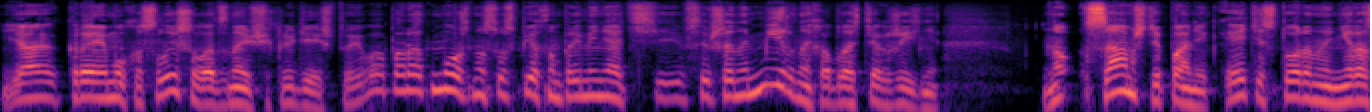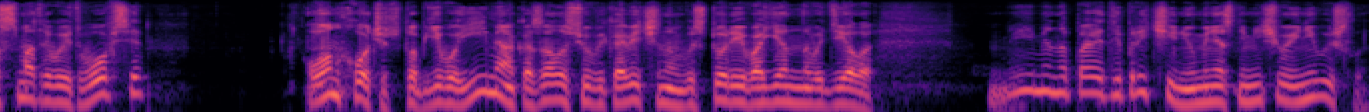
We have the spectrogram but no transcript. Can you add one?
Я краем уха слышал от знающих людей, что его аппарат можно с успехом применять в совершенно мирных областях жизни. Но сам Штепаник эти стороны не рассматривает вовсе — он хочет, чтобы его имя оказалось увековеченным в истории военного дела. Именно по этой причине у меня с ним ничего и не вышло.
